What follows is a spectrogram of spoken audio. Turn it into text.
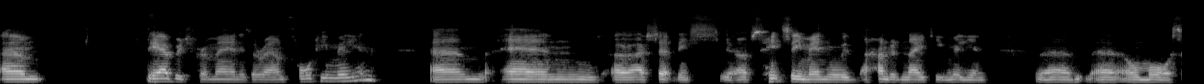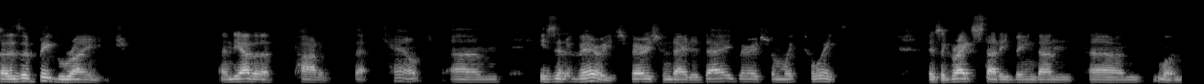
Um, the average for a man is around 40 million. Um, and uh, I've certainly, you know, I've seen, seen men with 180 million um, uh, or more. So there's a big range. And the other part of that count um, is that it varies, varies from day to day, varies from week to week. There's a great study being done, um, well,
